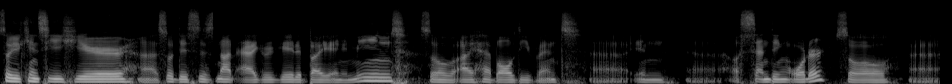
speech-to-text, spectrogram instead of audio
So you can see here, uh, so this is not aggregated by any means. So I have all the events uh, in uh, ascending order. So uh,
